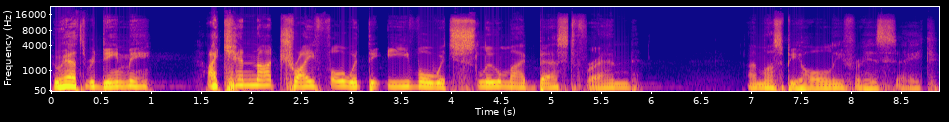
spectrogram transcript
who hath redeemed me. I cannot trifle with the evil which slew my best friend. I must be holy for his sake.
